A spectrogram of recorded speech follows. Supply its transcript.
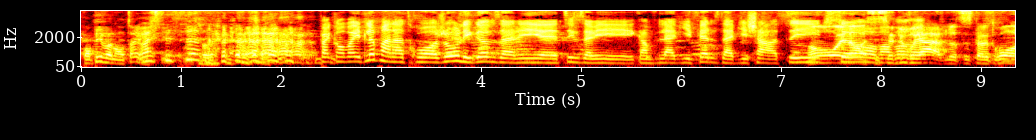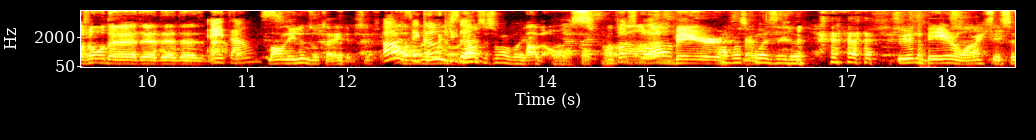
pompier volontaire. Ouais, c'est ça. fait qu'on va être là pendant trois jours, les gars, vous allez, euh, tu sais, vous avez, quand vous l'aviez fait, vous aviez chanté, Oh, tout ouais, non, c'est, l'ouvrage, là. C'est un trois jours de, de, de, de, Intense. Bon, on est là, nous autres, avec d'habitude. Ah, c'est cool, Ok, ça. bon, c'est ça, on va être ben, on, va se voir. une beer. On va se croiser là. Une bière, ouais, c'est ça.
